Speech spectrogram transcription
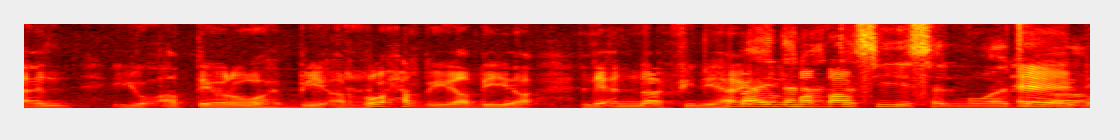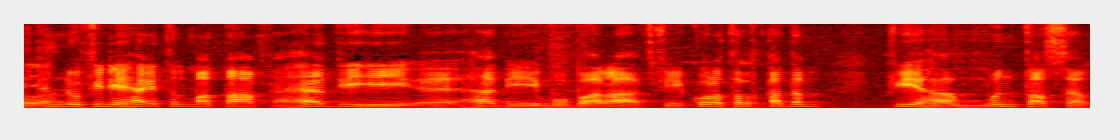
أن يؤطروه بالروح الرياضية. لأن في نهاية بعيدا المطاف عن تسييس المواجهة. إيه لأنه في نهاية المطاف هذه هذه مباراة في كرة القدم فيها منتصر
